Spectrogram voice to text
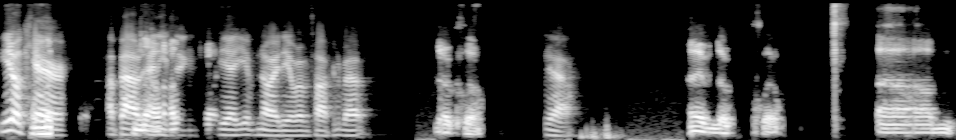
You don't care about No. anything. Yeah, you have no idea what I'm talking about. No clue. Yeah. I have no clue. Um,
